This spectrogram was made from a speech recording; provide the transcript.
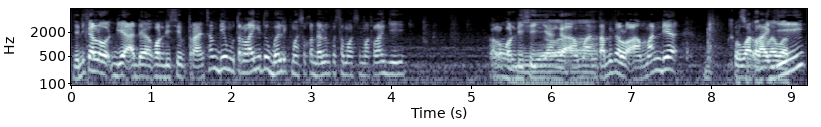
Jadi kalau dia ada kondisi terancam, dia muter lagi tuh balik masuk ke dalam ke semak-semak lagi. Kalau Oh, kondisinya nggak aman, tapi kalau aman dia keluar lagi,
